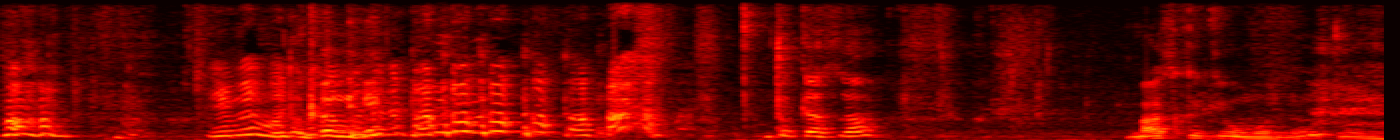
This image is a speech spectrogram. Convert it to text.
일부러 못 똑같니? 똑같어? 마스크 끼고 먹는 거? 응.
